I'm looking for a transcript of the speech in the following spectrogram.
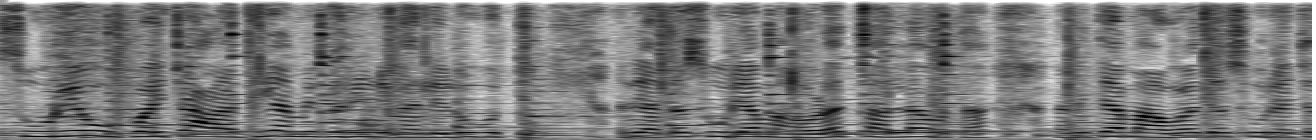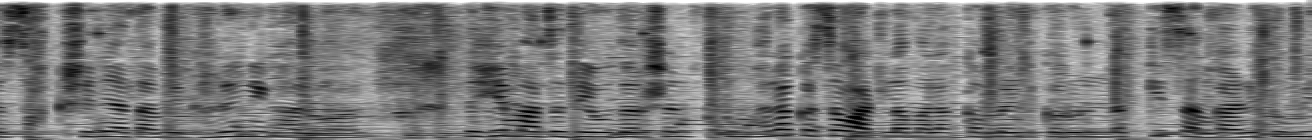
सूर्य उगवायच्या आधी आम्ही घरी निघालेलो होतो. आणि आता सूर्य मावळत चालला होता. आणि त्या मावळत्या सूर्याच्या साक्षीने आता आम्ही घरी निघालो आहोत. तर हे माझं देवदर्शन. तुम्हाला कसं वाटलं? मला कमेंट करून नक्की सांगा. आणि तुम्ही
